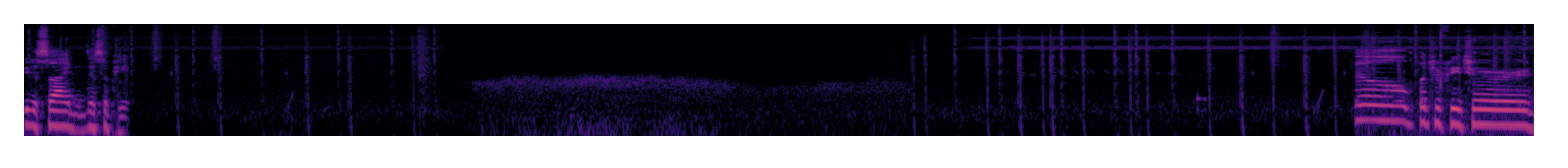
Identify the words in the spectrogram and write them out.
You decide to disappear. Kill, creature,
